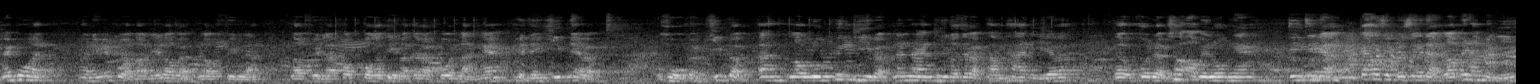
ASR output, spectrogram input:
ไม่ปวด ตอนนี้ไม่ปวดตอนนี้เราแบบเราฟินแล้วเราฟินแล้วปกติเราจะแบบปวดหลังไงเห็นในคลิปเนี่ยแบบโอ้โหแบบคลิปแบบอะเราลุกขึ้นทีแบบนานๆทีเราจะแบบทำท่านี้ใช่ปะแต่คนแบบชอบเอาไปลงไงจริงๆอะ 90%อะเราไม่ทำอย่างนี้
